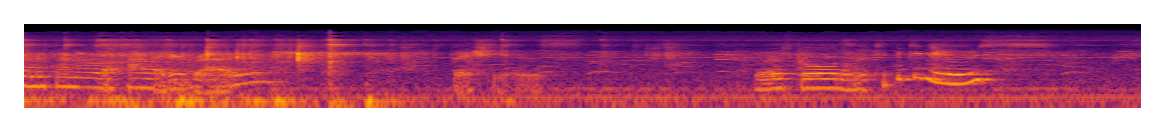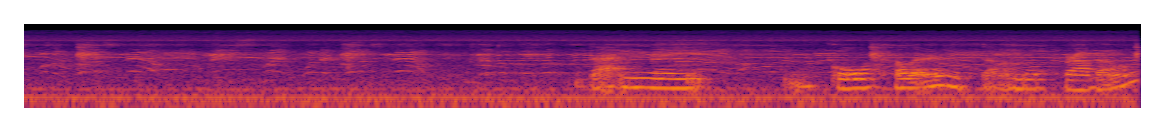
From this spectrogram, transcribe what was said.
Trying to find a little highlighter brush. There she is. Rose gold on the tip of the nose. That in the gold color, that on the um, brow bone.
